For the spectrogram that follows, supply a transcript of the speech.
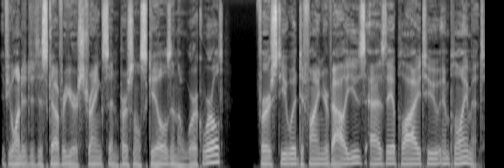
If you wanted to discover your strengths and personal skills in the work world, first you would define your values as they apply to employment.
